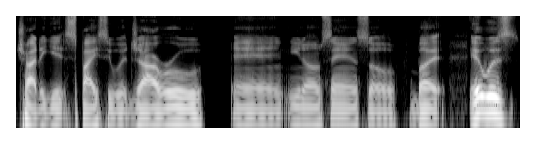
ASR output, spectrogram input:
tried to get spicy with Ja Rule and you know what I'm saying? So, but it was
